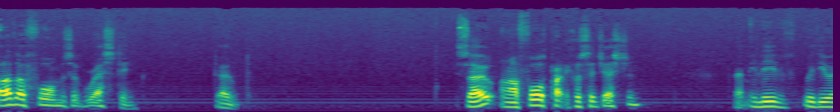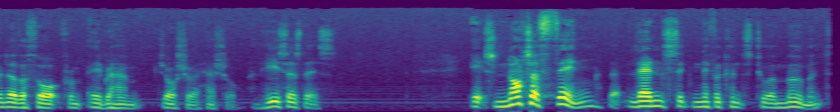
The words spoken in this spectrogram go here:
other forms of resting don't. So, on our fourth practical suggestion, let me leave with you another thought from Abraham Joshua Heschel. And he says this it's not a thing that lends significance to a moment.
